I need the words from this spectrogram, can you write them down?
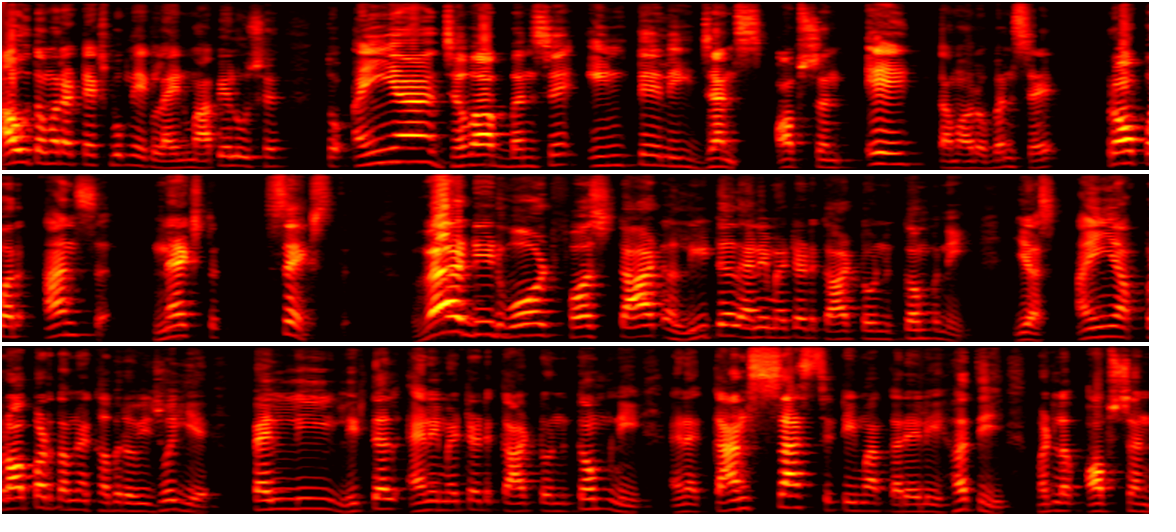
આવું તમારા ટેક્સ્ટબુકની એક લાઇનમાં આપેલું છે. તો અહીંયા જવાબ બનશે ઇન્ટેલિજન્સ. ઓપ્શન એ તમારો બનશે proper answer. Next, sixth. Where did Walt first start a little animated cartoon company yes અહીંયા પ્રોપર તમને ખબર હોવી જોઈએ. પહેલી લિટલ એનિમેટેડ કાર્ટૂન કંપની એને કાન્સાસ સિટીમાં કરેલી હતી. મતલબ ઓપ્શન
